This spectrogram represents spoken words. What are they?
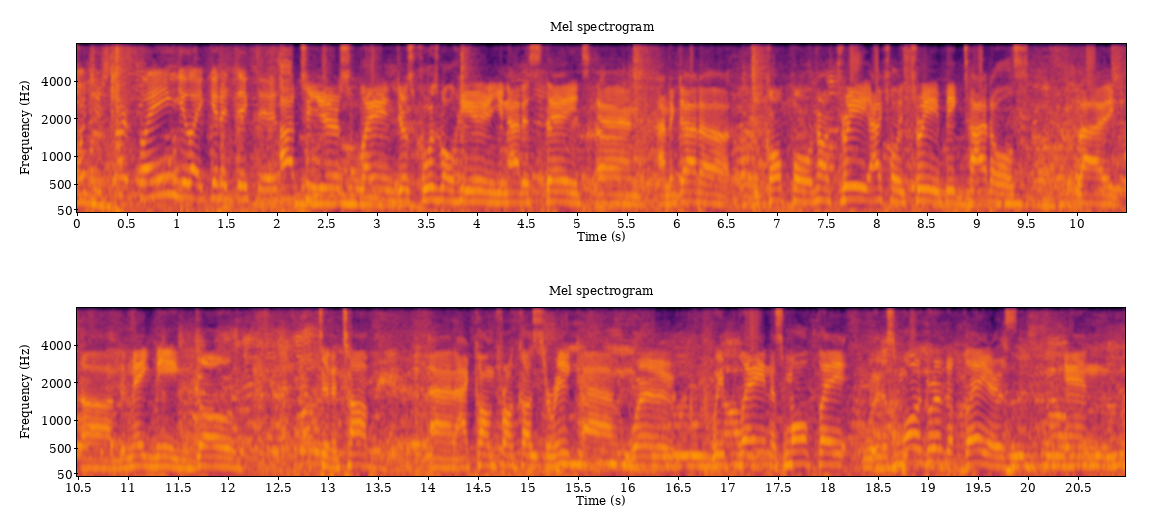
once you start playing, you like get addicted. I had two years playing just football here in the United States, and and I got a, a couple, no, three, actually three big titles, like uh, that make me go to the top. And I come from Costa Rica, where we play in a small play with a small group of players, and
